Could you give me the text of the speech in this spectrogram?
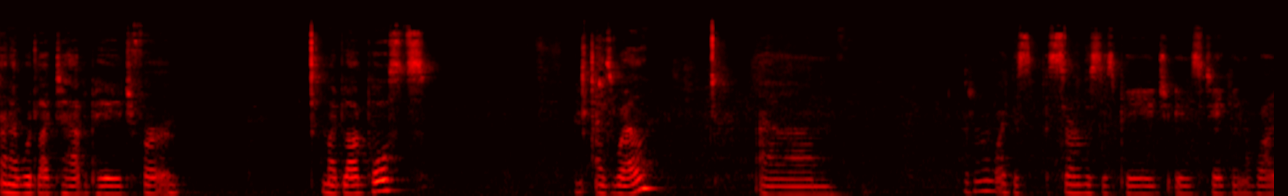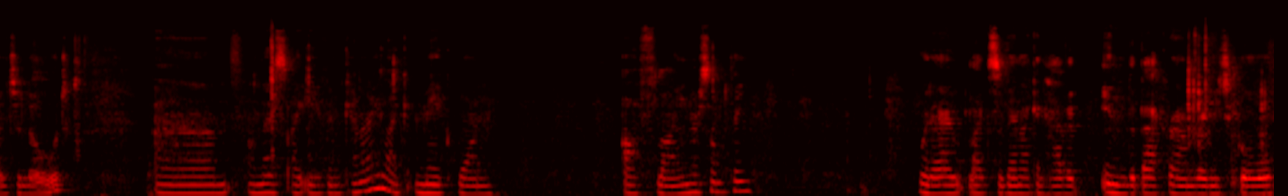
and I would like to have a page for my blog posts as well. Um, I don't know why this services page is taking a while to load. Um, unless I even, can I like make one offline or something? Without like, so then I can have it in the background ready to go,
